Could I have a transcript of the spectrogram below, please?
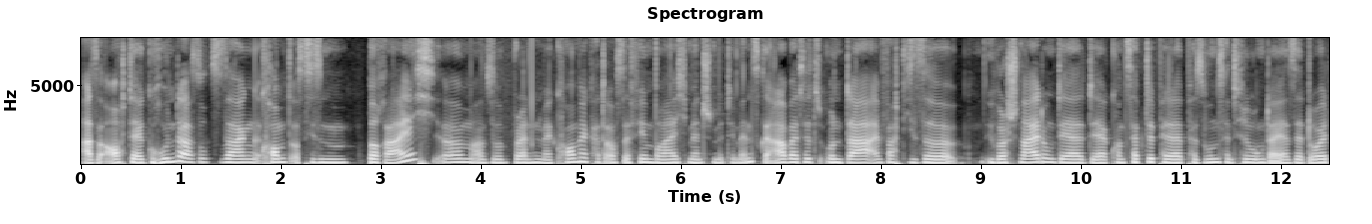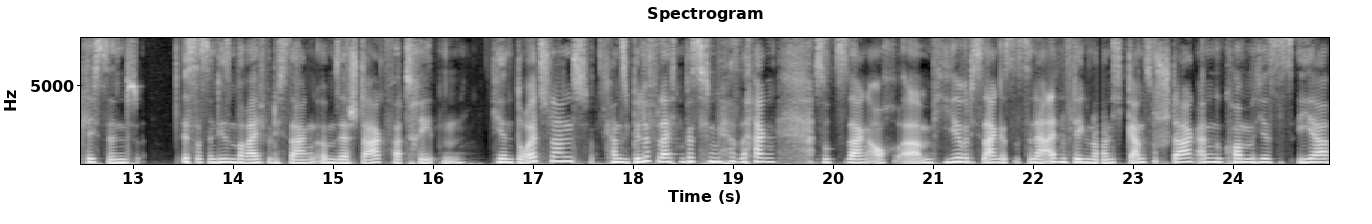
Also auch der Gründer sozusagen kommt aus diesem Bereich. Ähm, also Brandon McCormack hat auch sehr viel im Bereich Menschen mit Demenz gearbeitet und da einfach diese Überschneidung der, der Konzepte per Personenzentrierung da ja sehr deutlich sind, ist das in diesem Bereich, würde ich sagen, ähm, sehr stark vertreten. Hier in Deutschland kann Sibylle vielleicht ein bisschen mehr sagen. Sozusagen auch ähm, hier würde ich sagen, ist es in der Altenpflege noch nicht ganz so stark angekommen. Hier ist es eher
